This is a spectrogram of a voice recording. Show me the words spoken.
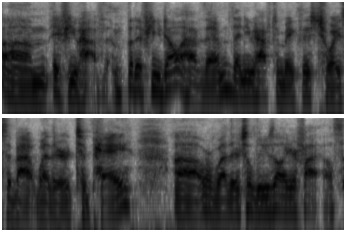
um, if you have them. But if you don't have them, then you have to make this choice about whether to pay uh, or whether to lose all your files.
